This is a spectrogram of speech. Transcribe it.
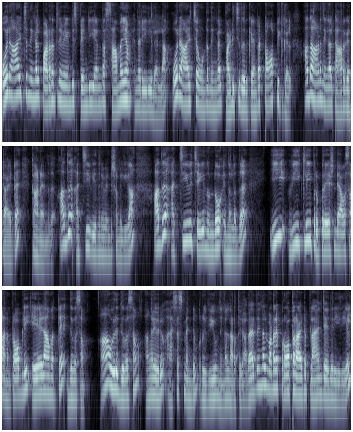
ഒരാഴ്ച നിങ്ങൾ പഠനത്തിന് വേണ്ടി സ്പെൻഡ് ചെയ്യേണ്ട സമയം എന്ന രീതിയിലല്ല ഒരാഴ്ച കൊണ്ട് നിങ്ങൾ പഠിച്ചു തീർക്കേണ്ട ടോപ്പിക്കുകൾ അതാണ് നിങ്ങൾ ടാർഗറ്റായിട്ട് കാണേണ്ടത്. അത് അച്ചീവ് ചെയ്യുന്നതിന് വേണ്ടി ശ്രമിക്കുക. അത് അച്ചീവ് ചെയ്യുന്നുണ്ടോ എന്നുള്ളത് ഈ വീക്ക്ലി പ്രിപ്പറേഷന്റെ അവസാനം പ്രോബ്ലി ഏഴാമത്തെ ദിവസം ആ ഒരു ദിവസം അങ്ങനെ ഒരു അസസ്മെന്റും റിവ്യൂവും നിങ്ങൾ നടത്തുക. അതായത് നിങ്ങൾ വളരെ പ്രോപ്പറായിട്ട് പ്ലാൻ ചെയ്ത രീതിയിൽ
